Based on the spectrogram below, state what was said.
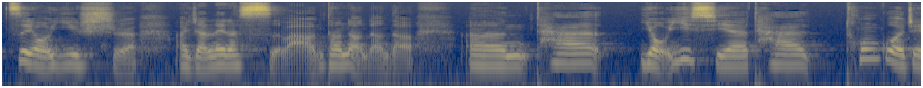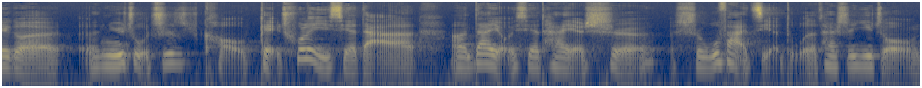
自由意识，啊，人类的死亡等等等等。嗯，他有一些，他通过这个呃女主之口给出了一些答案啊，但有一些他也是是无法解读的，它是一种，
